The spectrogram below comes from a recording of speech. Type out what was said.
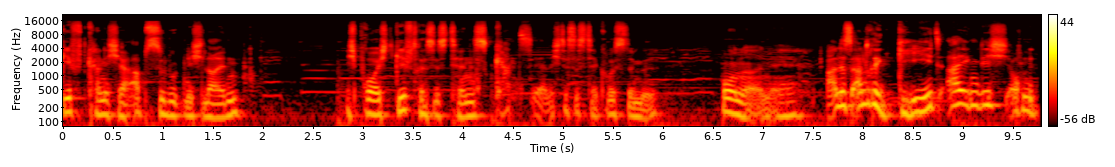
Gift kann ich ja absolut nicht leiden. Ich bräuchte Giftresistenz. Ganz ehrlich, das ist der größte Müll. Oh nein, ey. Alles andere geht eigentlich. Auch mit...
